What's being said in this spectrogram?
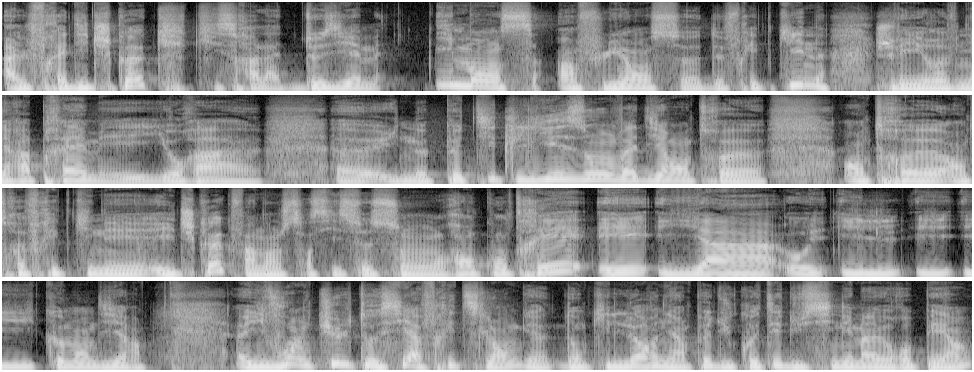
Alfred Hitchcock, qui sera la deuxième immense influence de Friedkin. Je vais y revenir après, mais il y aura euh, une petite liaison, on va dire, entre, entre, entre Friedkin et, Hitchcock, enfin, dans le sens, ils se sont rencontrés et il y a, il, il- il- comment dire, il voue un culte aussi à Fritz Lang, donc il lorgne un peu du côté du cinéma européen.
